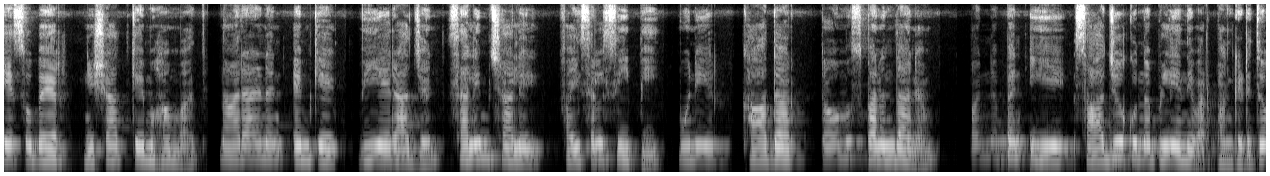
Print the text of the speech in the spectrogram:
K Zubair Nishad K Muhammad Narayanan M K V A Rajan Saleem Chalil Faisal C P Muneer Khader Thomas Panantanam Ponnappan E A Saju Kunnappally എന്നിവർ പങ്കെടുത്തു.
